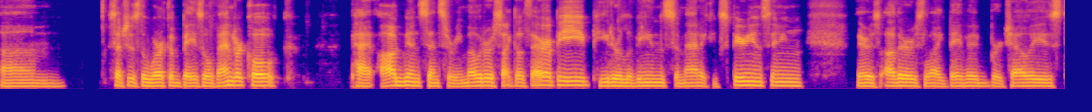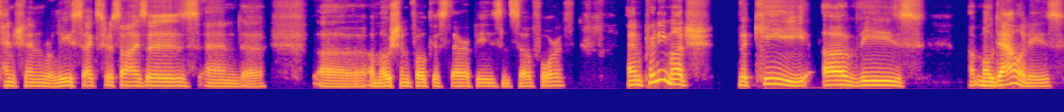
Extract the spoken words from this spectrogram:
um, such as the work of Bessel van der Kolk, Pat Ogden, sensorimotor psychotherapy, Peter Levine's somatic experiencing. There's others like David Berceli's tension release exercises and uh, uh, emotion focused therapies and so forth. And pretty much the key of these uh, modalities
